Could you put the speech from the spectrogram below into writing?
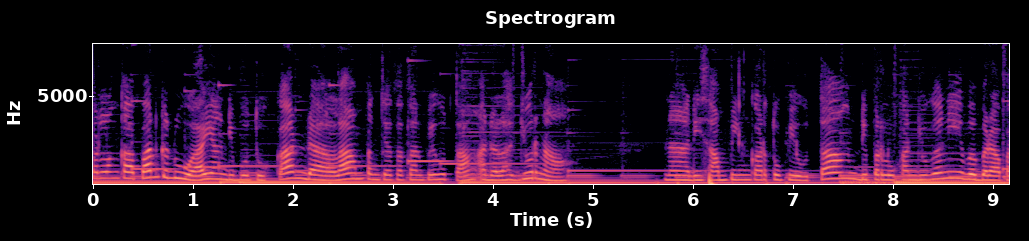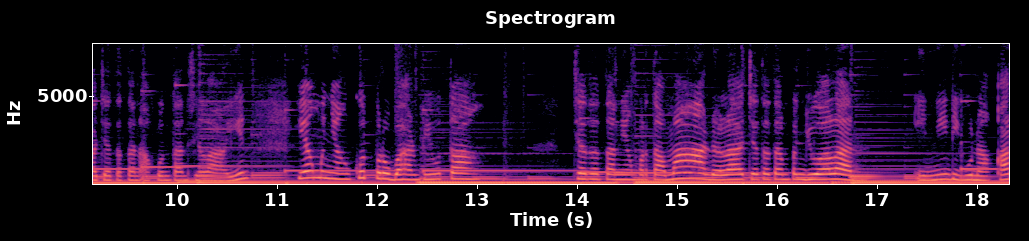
Perlengkapan kedua yang dibutuhkan dalam pencatatan piutang adalah jurnal. Nah, di samping kartu piutang diperlukan juga nih beberapa catatan akuntansi lain yang menyangkut perubahan piutang. Catatan yang pertama adalah catatan penjualan. Ini digunakan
